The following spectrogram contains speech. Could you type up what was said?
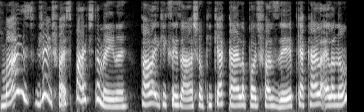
Mas, gente, faz parte também, né? Fala aí o que, que vocês acham, o que, que a Carla pode fazer, porque a Carla, ela não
